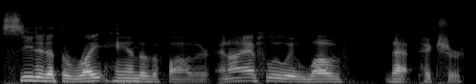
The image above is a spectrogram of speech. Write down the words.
seated at the right hand of the Father. And I absolutely love that picture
